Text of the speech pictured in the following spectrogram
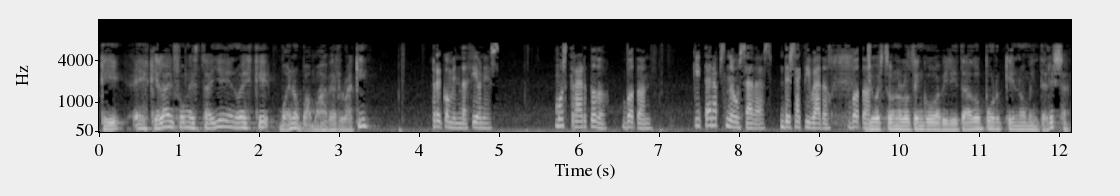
que es que el iPhone está lleno, es que, bueno, vamos a verlo aquí. Recomendaciones. Mostrar todo. Botón. Quitar apps no usadas. Desactivado. Botón. Yo esto no lo tengo habilitado porque no me interesa.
